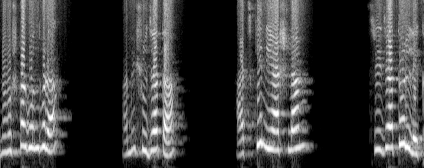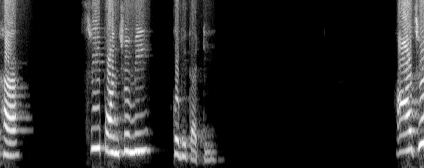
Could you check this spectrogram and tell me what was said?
নমস্কার বন্ধুরা, আমি সুজাতা। আজকে নিয়ে আসলাম শ্রীজাতর লেখা শ্রী পঞ্চমী কবিতাটি। আজও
